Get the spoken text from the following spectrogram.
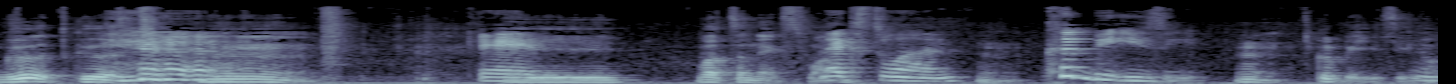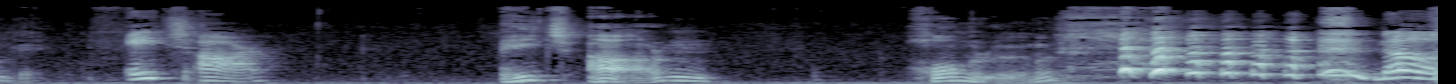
good good うんえ Okay. ー what's the next one Next one could be easy. うん could be easy okay HR. HR、ホームルーム No.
